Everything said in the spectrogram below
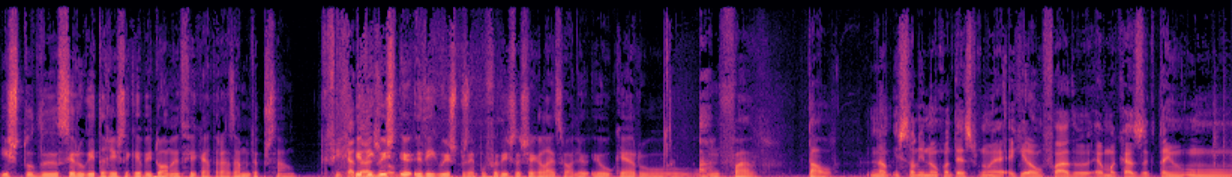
Isto de ser o guitarrista que habitualmente fica atrás, há muita pressão? que fica Eu atrás digo, isto, eu, eu digo isto, por exemplo, o fadista chega lá e diz, olha, eu quero Ah. um fado tal. Não, isso ali não acontece, porque não é, aquilo é um fado, é uma casa que tem um,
